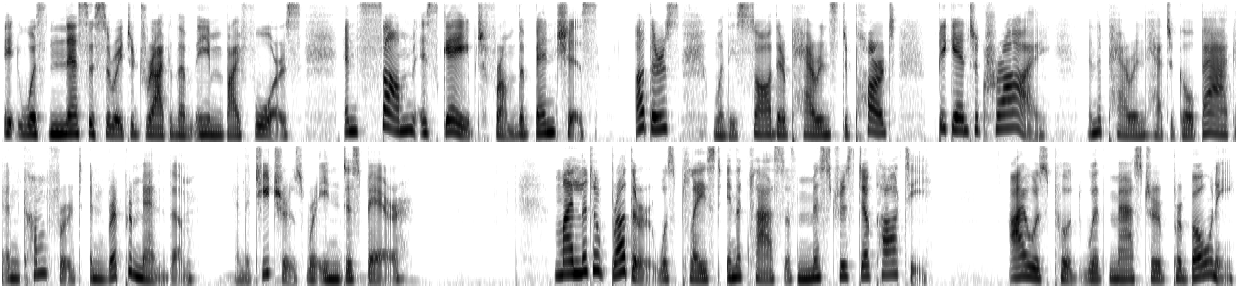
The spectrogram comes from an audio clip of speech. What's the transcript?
It was necessary to drag them in by force, and some escaped from the benches. Others, when they saw their parents depart, began to cry, and the parent had to go back and comfort and reprimand them, and the teachers were in despair. My little brother was placed in the class of Mistress Delcati. I was put with Master Perboni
